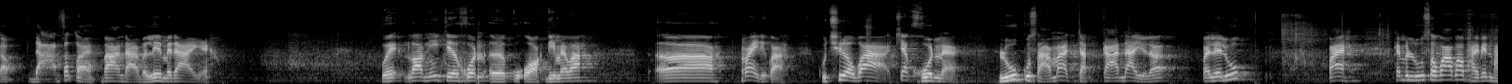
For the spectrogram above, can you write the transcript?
กับด่านสักหน่อยบ้านด่านมันเล่นไม่ได้ไงเว้ยรอบนี้เจอคนเออกูออกดีไหมวะเออไม่ดีกว่า กูเชื่อว่าแค่คนน่ะรู้กูสามารถจัดการได้อยู่แล้ว ไปเลยลูกไป ให้มันรู้ซะว่าว่าไผเป็นไผ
